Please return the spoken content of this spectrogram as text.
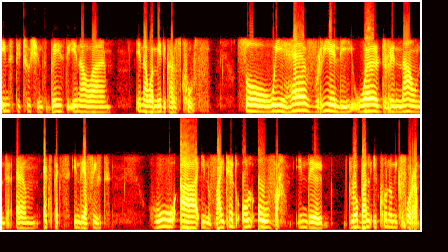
institutions based in our in our medical schools. So we have really world-renowned um, experts in their field who are invited all over in the Global Economic Forum.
